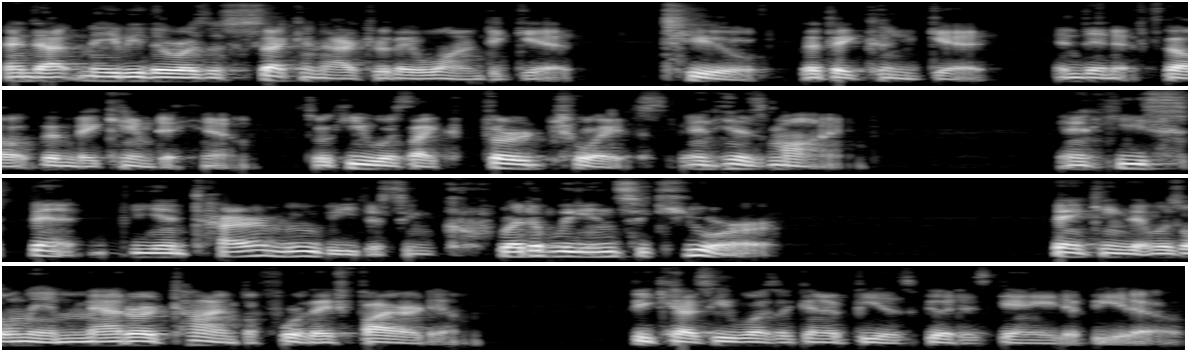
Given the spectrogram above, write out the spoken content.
and that maybe there was a second actor they wanted to get too that they couldn't get, and then it felt then they came to him, so he was like third choice in his mind, and he spent the entire movie just incredibly insecure, thinking that it was only a matter of time before they fired him, because he wasn't going to be as good as Danny DeVito.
